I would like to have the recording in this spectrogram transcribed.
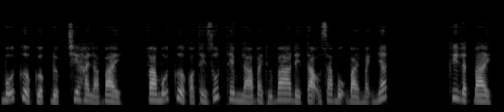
Mỗi cửa cược được chia hai lá bài, và mỗi cửa có thể rút thêm lá bài thứ ba để tạo ra bộ bài mạnh nhất. Khi lật bài,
